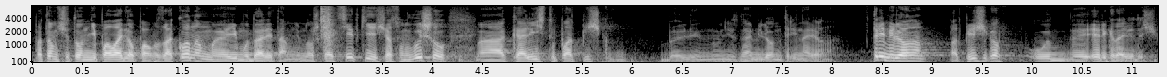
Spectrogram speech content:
Потом что-то он не поладил, по-моему, законом, э, ему дали там немножко отсидки. Сейчас он вышел. А количество подписчиков, блин, ну не знаю, миллиона три, наверное. Три миллиона подписчиков у э, Эрика Давидовича.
